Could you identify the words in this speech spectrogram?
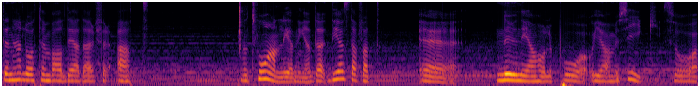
den här låten valde jag därför att av två anledningar. Dels därför att eh, nu när jag håller på och gör musik så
